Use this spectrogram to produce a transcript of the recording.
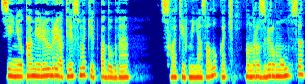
Синюю камелию вряд ли смутит подобное». Схватив меня за локоть, он развернулся,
